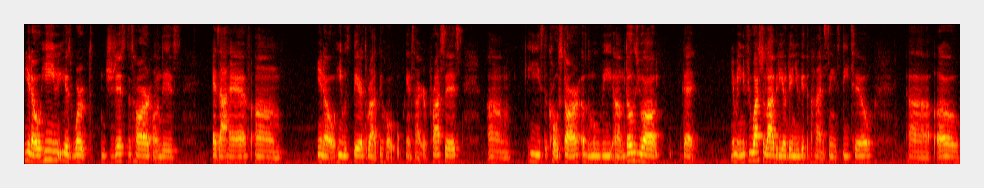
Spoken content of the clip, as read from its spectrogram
you know he has worked just as hard on this as I have. Um, you know, he was there throughout the whole entire process. Um, he's the co-star of the movie. Um, those you all that, I mean, if you watch the live video, then you get the behind-the-scenes detail uh, of,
